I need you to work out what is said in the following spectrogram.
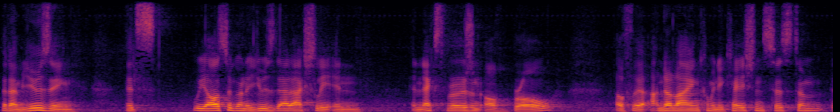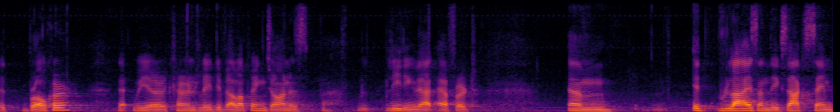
that I'm using, it's we're also going to use that actually in a next version of Bro, of the underlying communication system, it, Broker, that we are currently developing. John is leading that effort. Um, it relies on the exact same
